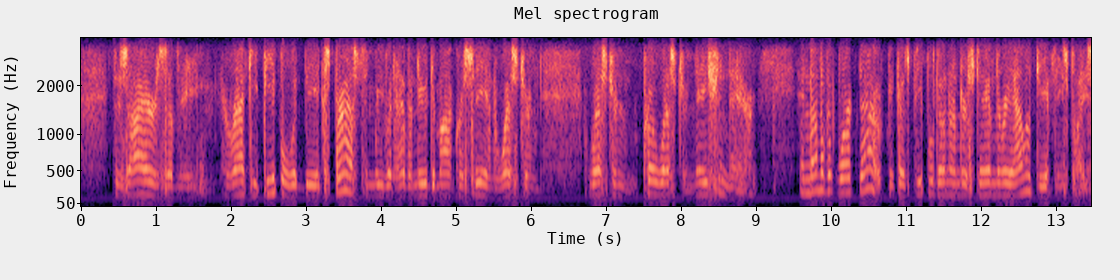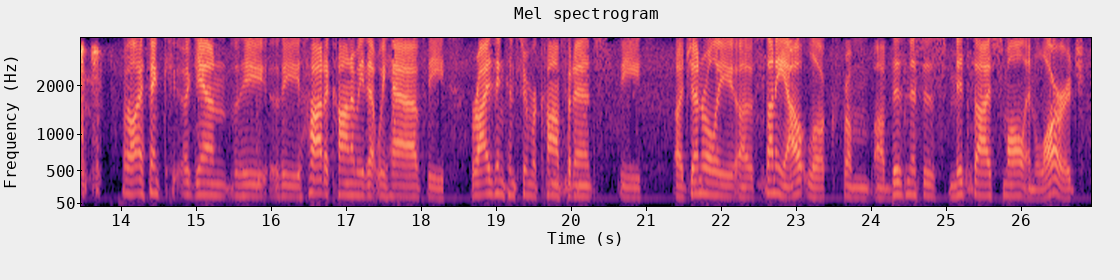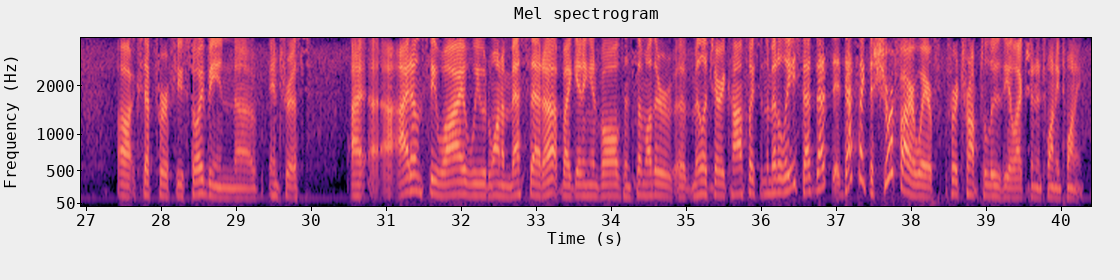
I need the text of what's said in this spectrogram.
desires of the Iraqi people would be expressed, and we would have a new democracy and a Western Western pro-Western nation there. And none of it worked out because people don't understand the reality of these places. Well, I think again the the hot economy that we have, the rising consumer confidence, the uh, generally uh, sunny outlook from uh, businesses, mid-sized, small, and large, uh, except for a few soybean uh, interests. I, I, I don't see why we would want to mess that up by getting involved in some other uh, military conflict in the Middle East. That that that's like the surefire way for Trump to lose the election in 2020.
